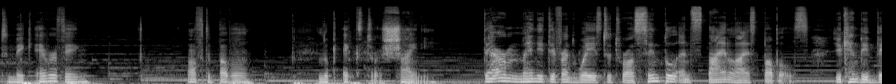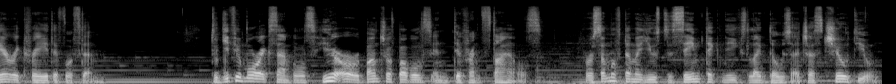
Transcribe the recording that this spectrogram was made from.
to make everything of the bubble look extra shiny. There are many different ways to draw simple and stylized bubbles. You can be very creative with them. To give you more examples, here are a bunch of bubbles in different styles. For some of them I used the same techniques like those I just showed you.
